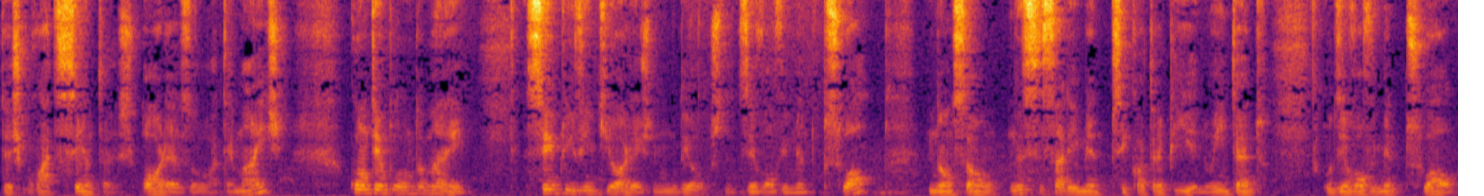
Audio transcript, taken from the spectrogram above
das 400 horas ou até mais, contemplam também 120 horas de modelos de desenvolvimento pessoal, não são necessariamente psicoterapia, no entanto, o desenvolvimento pessoal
